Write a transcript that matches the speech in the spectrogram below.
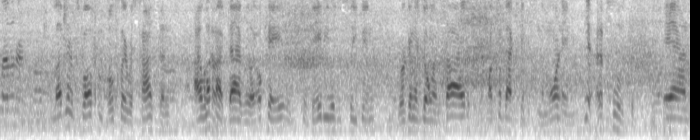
11 or 12. 11 or 12 from Eau Claire, Wisconsin. I left my bag. We're like, okay, the baby wasn't sleeping. We're gonna go inside. I'll come back and get this in the morning. yeah, absolutely. And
